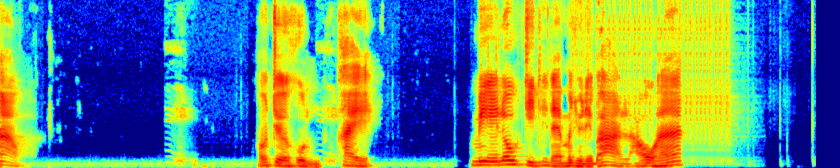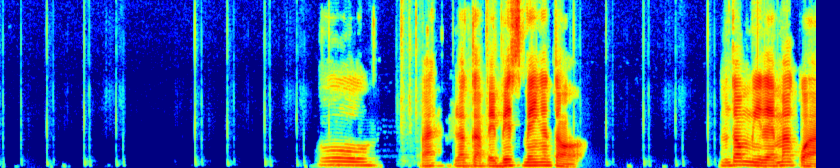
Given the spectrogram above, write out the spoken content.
อ้าว เขาเจอคุณ ใคร มีไอ้โรคจิตที่ไหนมาอยู่ในบ้านเราฮะ โอ้ไปเรากลับไปเบสเมนต์กันต่อ มันต้องมีอะไรมากกว่า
